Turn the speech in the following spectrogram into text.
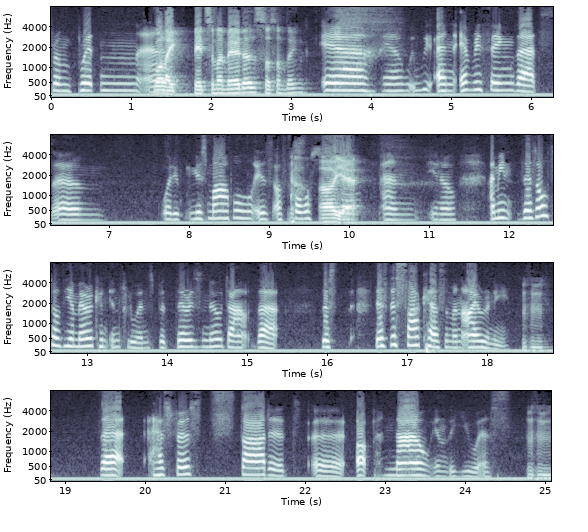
from Britain. And well, like Midsomer Murders or something. Yeah, yeah, we, we, and everything that's. Um, what Miss Marple is of course. oh yeah. And you know, I mean, there's also the American influence, but there is no doubt that there's there's this sarcasm and irony mm-hmm. that has first started uh, up now in the U.S. Mm-hmm.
